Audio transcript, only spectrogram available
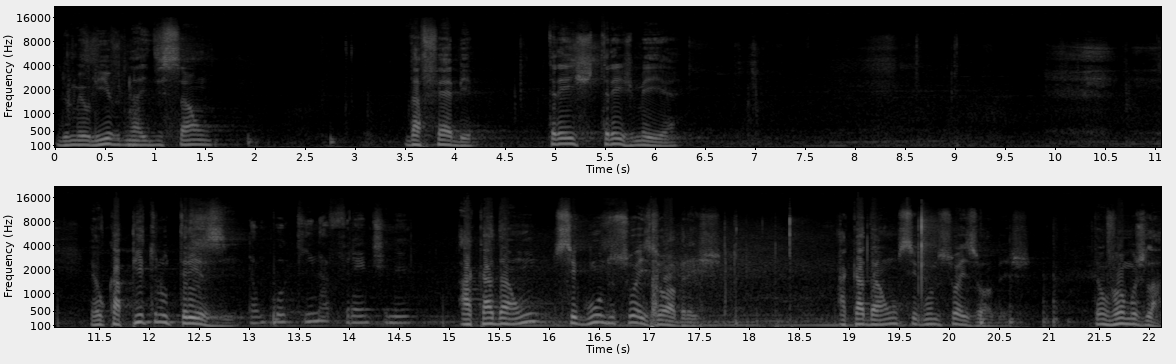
do meu livro, na edição da FEB 336. É o capítulo 13. Está um pouquinho na frente, né? A cada um segundo suas obras. A cada um segundo suas obras. Então vamos lá.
